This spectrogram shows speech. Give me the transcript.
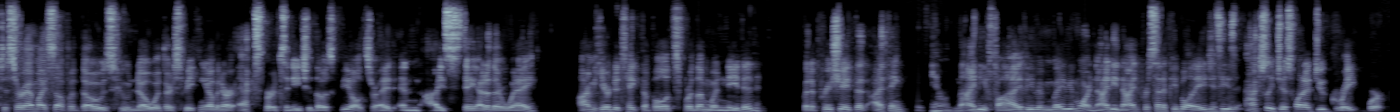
to surround myself with those who know what they're speaking of and are experts in each of those fields, right? And I stay out of their way. I'm here to take the bullets for them when needed, but appreciate that I think, you know, 95, even maybe more, 99% of people in agencies actually just want to do great work.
